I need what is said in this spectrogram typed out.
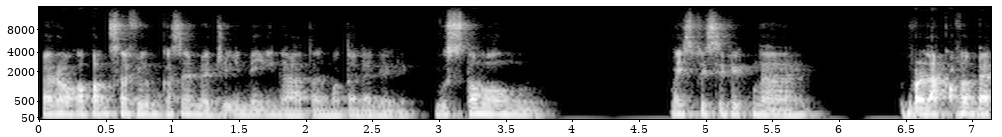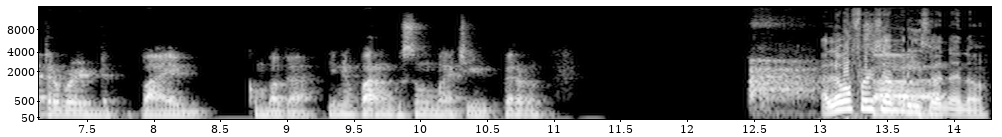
Pero kapag sa film kasi medyo iniingatan mo talaga eh. Gusto mong may specific na, for lack of a better word, vibe. Kumbaga, yun yung parang gusto mong ma-achieve. Pero, Alam mo, for Sa- some reason, ano,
